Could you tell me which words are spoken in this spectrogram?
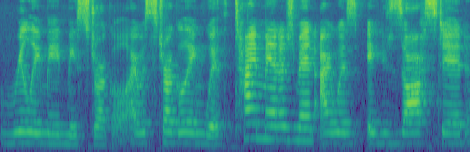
really made me struggle. I was struggling with time management. I was exhausted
